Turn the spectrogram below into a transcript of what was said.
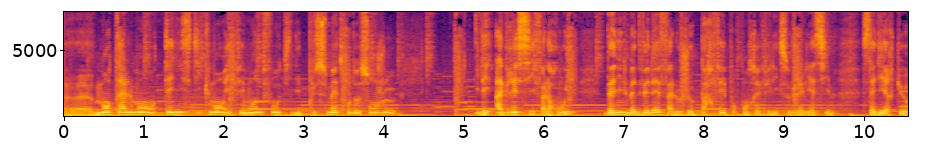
Euh, mentalement, tennistiquement, il fait moins de fautes, il est plus maître de son jeu. Il est agressif, alors oui, Daniel Medvedev a le jeu parfait pour contrer Félix auger C'est-à-dire que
